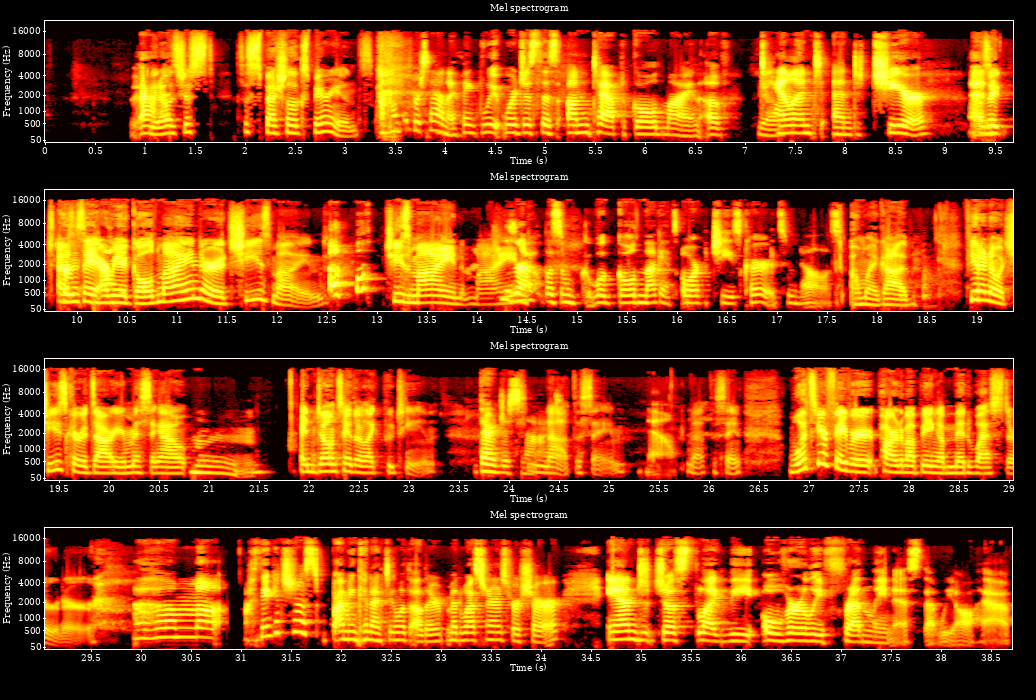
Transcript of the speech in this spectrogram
Yeah. You know, it's just it's a special experience. A hundred percent. I think we, we're just this untapped gold mine of Yeah. talent and cheer. I was like, I was gonna say, are we a gold mind or a cheese mind? cheese mind. uh, with some with gold nuggets or cheese curds. Who knows? Oh my god! If you don't know what cheese curds are, you're missing out. Hmm. And don't say they're like poutine. They're just not. not the same. No. Not the same. What's your favorite part about being a Midwesterner? Um, I think it's just, I mean, connecting with other Midwesterners for sure. And just like the overly friendliness that we all have.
